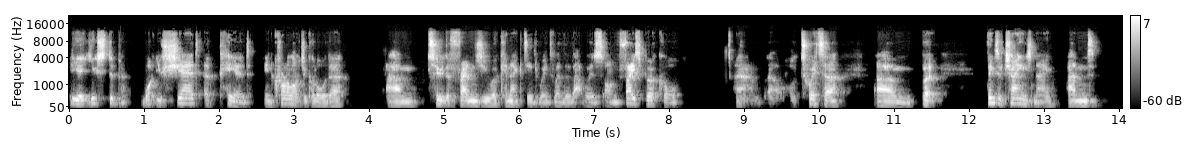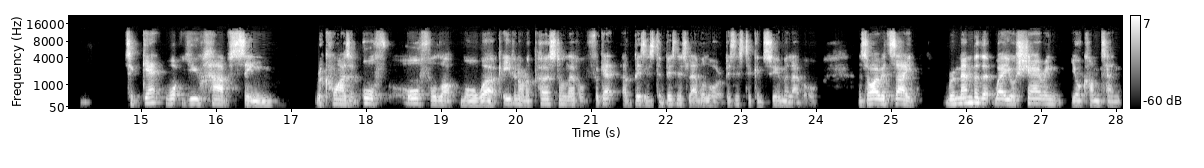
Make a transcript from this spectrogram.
used to what you shared appeared in chronological order um, to the friends you were connected with, whether that was on Facebook or um, or Twitter. Um, but things have changed now, and to get what you have seen requires an awful, awful lot more work, even on a personal level. Forget a business to business level or a business to consumer level. And so I would say remember that where you're sharing your content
